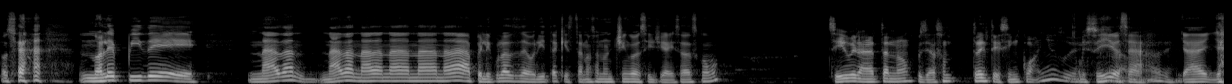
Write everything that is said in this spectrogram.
O sea, no le pide nada, nada, nada, nada, nada, nada a películas de ahorita que están usando un chingo de CGI, ¿sabes cómo? Sí, güey, la neta no. Pues ya son 35 años, güey. Sí, A o la sea, madre. ya, ya,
